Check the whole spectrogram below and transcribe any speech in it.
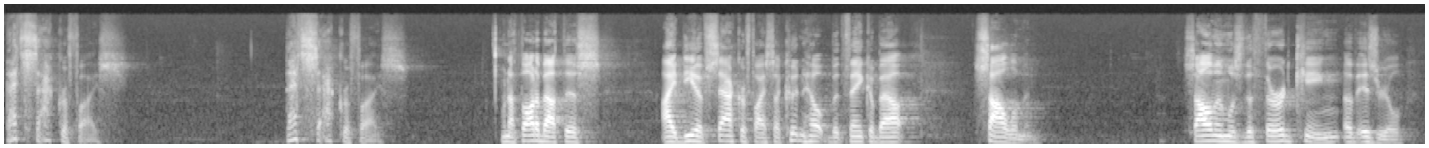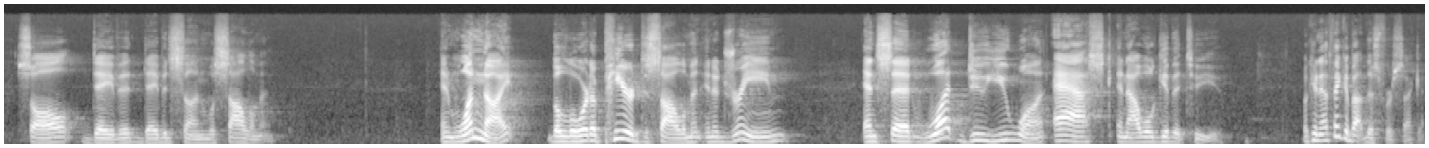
that sacrifice. That's sacrifice. When I thought about this idea of sacrifice, I couldn't help but think about Solomon. Solomon was the third king of Israel. Saul, David, David's son was Solomon. And one night, the Lord appeared to Solomon in a dream and said, What do you want? Ask, and I will give it to you. Okay, now think about this for a second.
